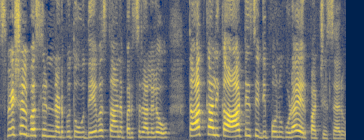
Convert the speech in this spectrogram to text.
స్పెషల్ బస్సులను నడుపుతూ దేవస్థాన పరిసరాలలో తాత్కాలిక ఆర్టీసీ డిపోను కూడా ఏర్పాటు చేశారు.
